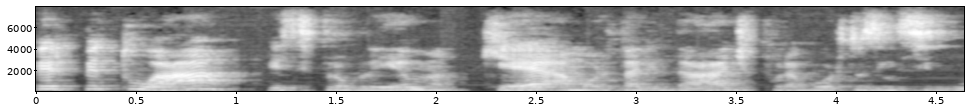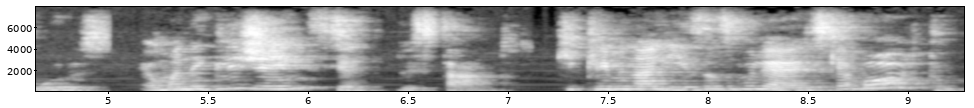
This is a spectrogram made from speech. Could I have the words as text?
perpetuar esse problema, que é a mortalidade por abortos inseguros, é uma negligência do Estado, que criminaliza as mulheres que abortam.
